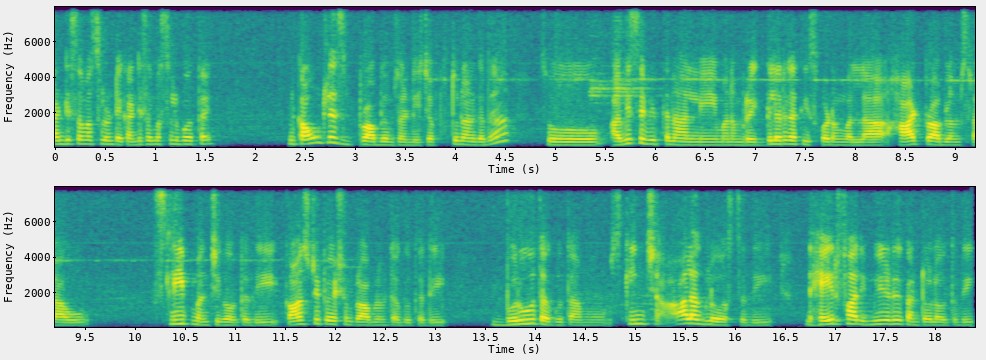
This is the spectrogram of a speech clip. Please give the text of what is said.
కంటి సమస్యలు ఉంటాయి కంటి సమస్యలు పోతాయి. కౌంట్లెస్ ప్రాబ్లమ్స్ అండి చెప్తున్నాను కదా. సో అవిసె విత్తనాల్ని మనం రెగ్యులర్గా తీసుకోవడం వల్ల హార్ట్ ప్రాబ్లమ్స్ రావు స్లీప్ మంచిగా అవుతుంది కాన్స్టిపేషన్ ప్రాబ్లం తగ్గుతుంది బరువు తగ్గుతాము స్కిన్ చాలా గ్లో వస్తుంది హెయిర్ ఫాల్ ఇమీడియట్గా కంట్రోల్ అవుతుంది.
